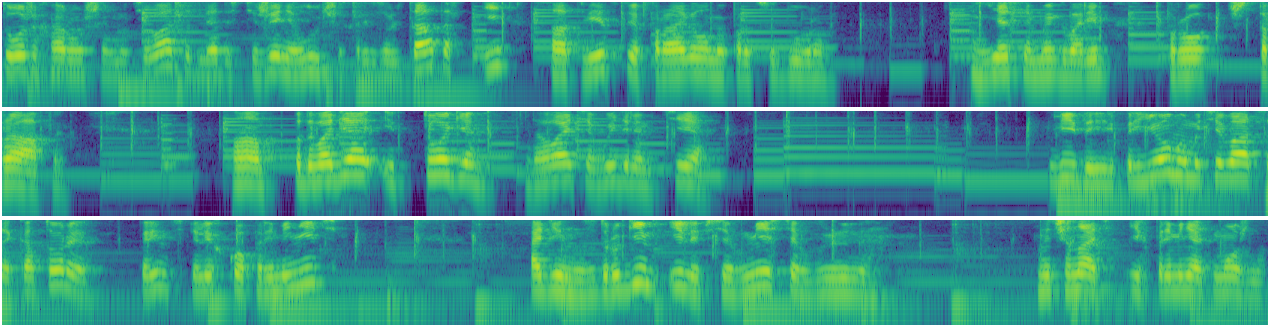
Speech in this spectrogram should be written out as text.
тоже хорошая мотивация для достижения лучших результатов и соответствия правилам и процедурам. Если мы говорим про штрафы. А, подводя итоги, давайте выделим те виды или приемы мотивации, которые, в принципе, легко применить один за другим или все вместе начинать их применять можно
